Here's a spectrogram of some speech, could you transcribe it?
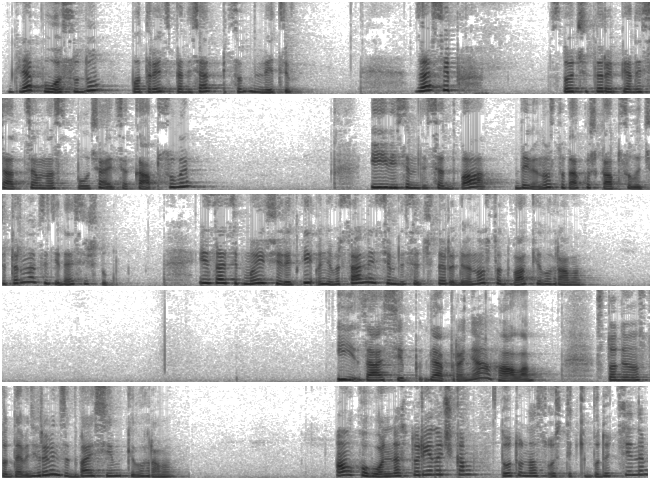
Для посуду по 30-50 500 мл. Засіб 104,50 це у нас, виходить, капсули. І 82,90 також капсули, 14 і 10 штук. І засіб миючий рідкий універсальний 74,90 2 кг. Засіб для прання гала 199 гривень за 2,7 кг. Алкогольна сторіночка. Тут у нас ось такі будуть ціни.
